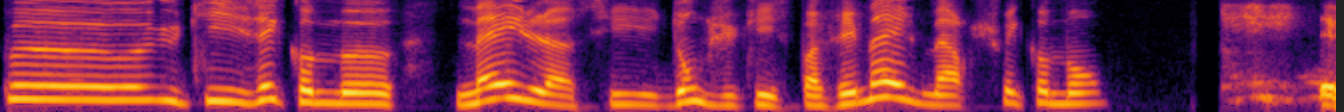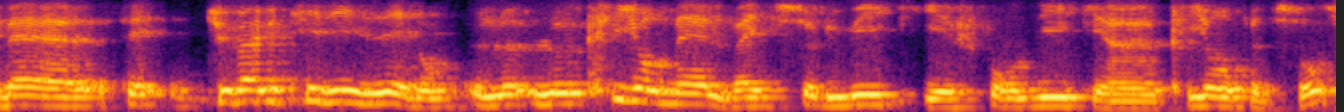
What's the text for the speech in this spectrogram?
peux utiliser comme euh, mail si donc j'utilise pas Gmail, mais alors je fais comment? Eh ben, tu vas utiliser le, client mail va être celui qui est fourni, qui est un client open source,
